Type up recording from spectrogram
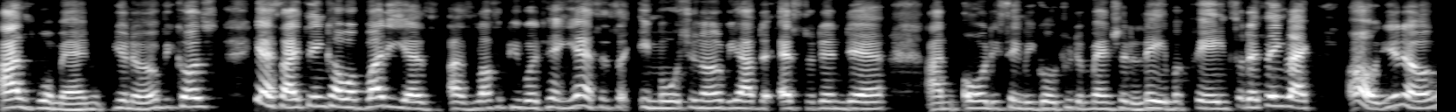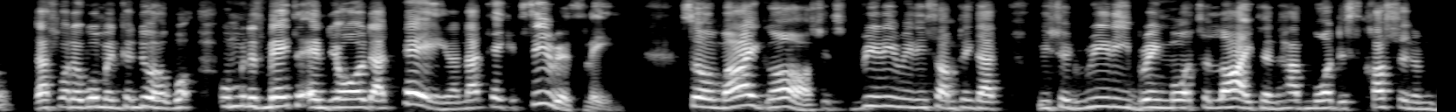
as women, you know, because yes, I think our body, as as lots of people are saying, yes, it's emotional. We have the estrogen there and all these things. We go through the menstrual labor pain. So they think like, oh, you know, that's what a woman can do. A woman is made to endure all that pain and not take it seriously. So my gosh, it's really, really something that we should really bring more to light and have more discussion and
